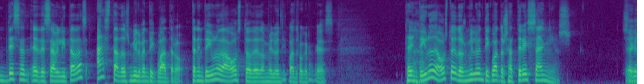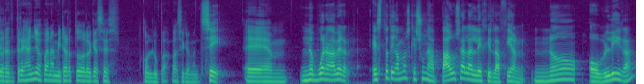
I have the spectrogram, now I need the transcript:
eh, deshabilitadas hasta 2024. 31 de agosto de 2024, creo que es. 31 de agosto de 2024, o sea, tres años. O sea que Eh. durante tres años van a mirar todo lo que haces con lupa, básicamente. Sí. eh, no, bueno, a ver, esto digamos que es una pausa en la legislación. No obliga,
